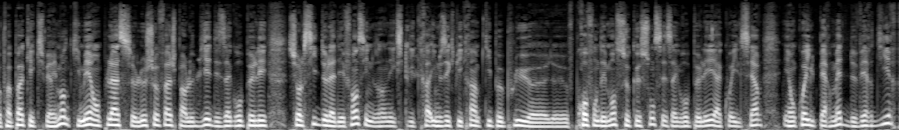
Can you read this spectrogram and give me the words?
enfin pas qui expérimente, qui met en place le chauffage par le biais des agropelés sur le site de la Défense. Il nous en expliquera, il nous expliquera un petit peu plus profondément ce que sont ces agropelés, à quoi ils servent et en quoi ils permettent de verdir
